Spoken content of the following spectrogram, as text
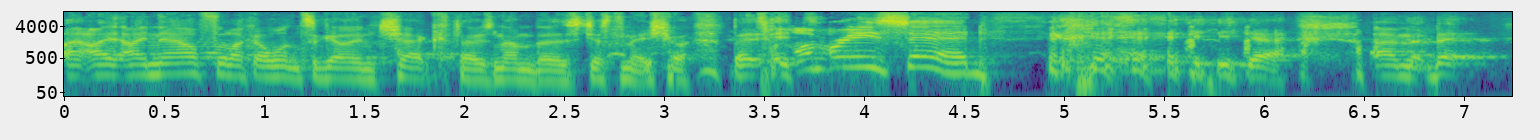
I, I, now feel like I want to go and check those numbers just to make sure. But Tom Brady said, yeah. Um, but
